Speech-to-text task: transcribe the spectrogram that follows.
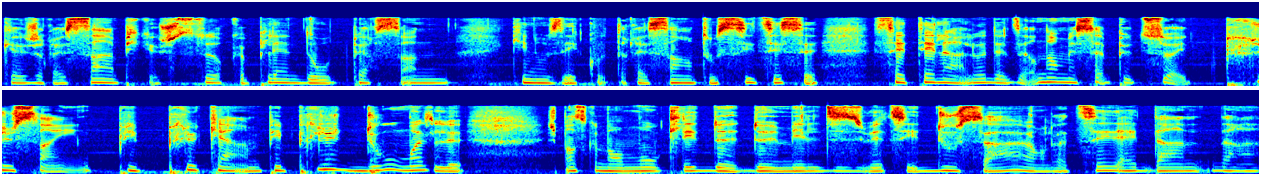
que je ressens, puis que je suis sûre que plein d'autres personnes qui nous écoutent ressentent aussi, tu sais, cet élan-là de dire, non, mais ça peut-tu être plus simple, puis plus calme, puis plus doux. Moi, le, je pense que mon mot-clé de 2018, c'est douceur, là, tu sais, être dans, dans,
